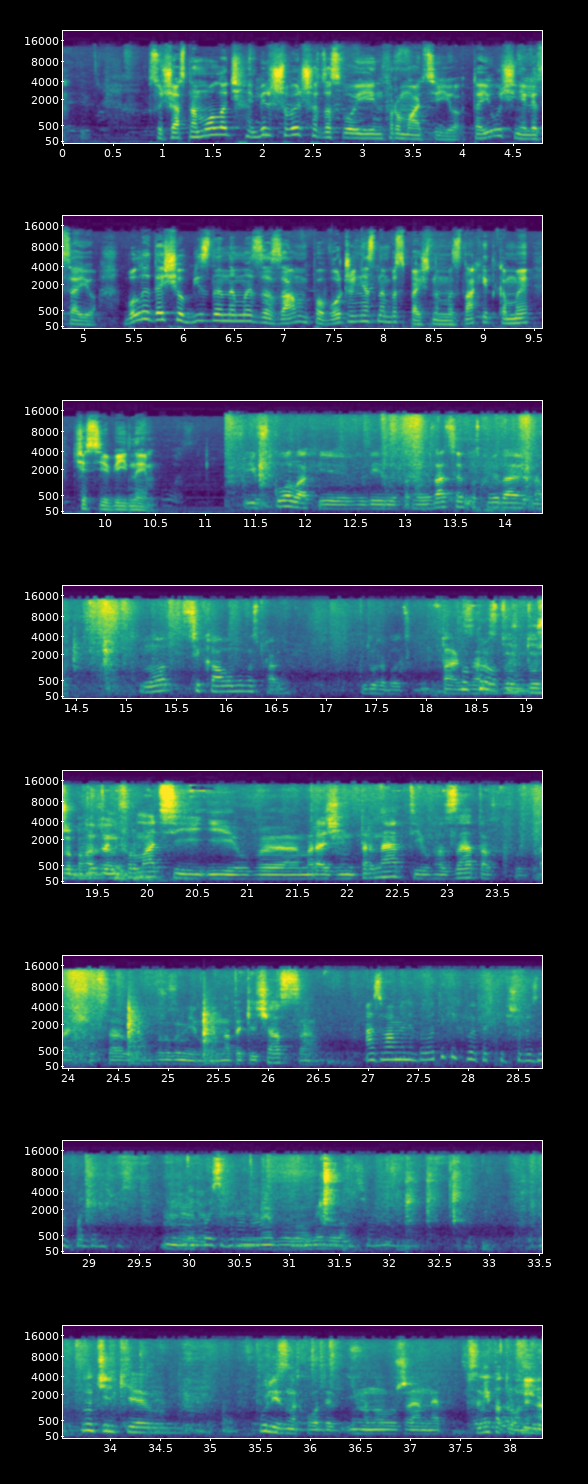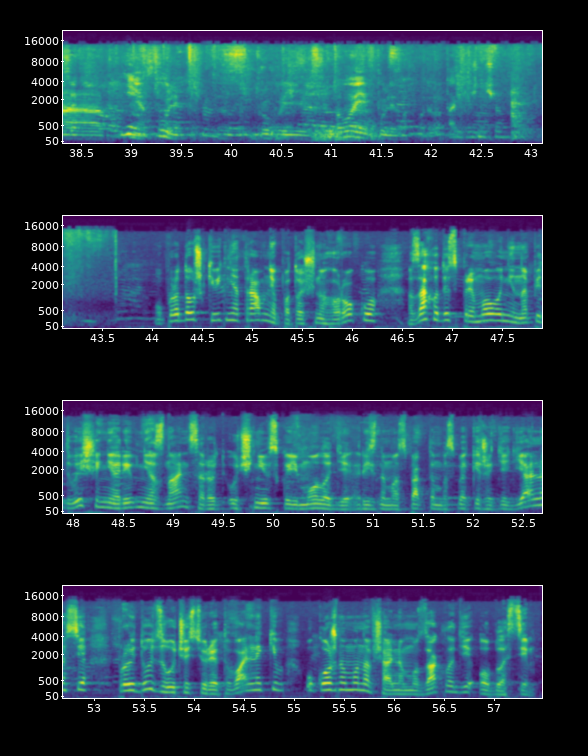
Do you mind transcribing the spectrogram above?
Сучасна молодь більш швидше засвоює інформацію, та й учні ліцею були дещо обізнаними за зами поводження з небезпечними знахідками часів війни. І в школах, і в різних організаціях розповідають нам. Ну, цікаво було справді. Дуже було цікаво. Так, По зараз дуже, дуже багато Дуже. інформації і в мережі інтернет, і в газетах. Так що це зрозуміло. На такий час це А з вами не було таких випадків, що ви знаходили щось? ні, ні, Якусь гранату? не було. Не було. Нічого не було. Ну тільки пулі знаходив, іменно вже не самі патрони, Гільзи. а ні, Гільзи. пулі А, з другої світової пулі знаходив. А так більш нічого. Упродовж квітня-травня поточного року заходи спрямовані на підвищення рівня знань серед учнівської молоді різним аспектам безпеки життєдіяльності пройдуть за участю рятувальників у кожному навчальному закладі області.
